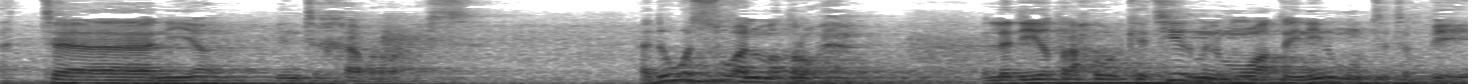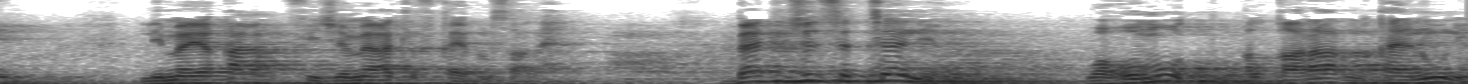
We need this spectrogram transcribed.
الثانية لانتخاب الرئيس. هذا هو السؤال المطروح الذي يطرحه الكثير من المواطنين والمتتبعين لما يقع في جماعة الفقيه بن صالح. بعد الجلسة الثانية وغموض القرار القانوني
